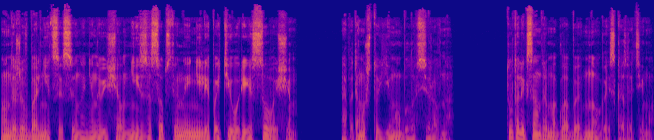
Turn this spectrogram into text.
Он даже в больнице сына не навещал не из-за собственной нелепой теории с овощем, а потому что ему было все равно. Тут Александра могла бы многое сказать ему,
